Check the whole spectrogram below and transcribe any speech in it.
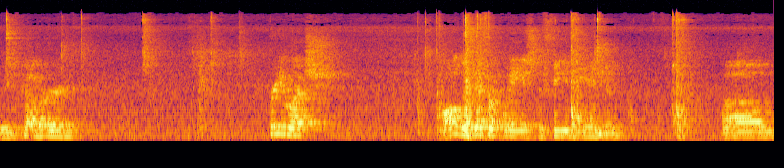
we've covered pretty much all the different ways to feed the engine. Um,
